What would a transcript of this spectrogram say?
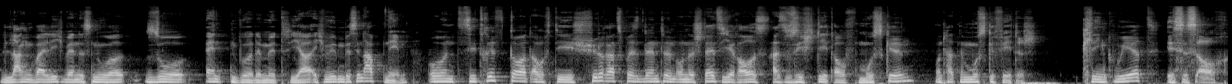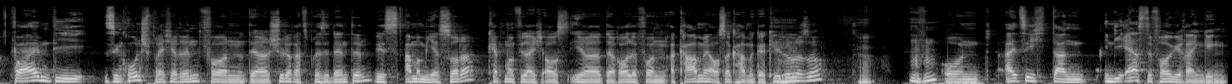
langweilig, wenn es nur so enden würde mit, ja, ich will ein bisschen abnehmen. Und sie trifft dort auf die Schülerratspräsidentin und es stellt sich heraus, also sie steht auf Muskeln und hat einen Muskelfetisch. Klingt weird, ist es auch. Vor allem die Synchronsprecherin von der Schülerratspräsidentin ist Amamiya Soda. Kennt man vielleicht aus ihrer der Rolle von Akame aus Akame ga Kill mhm. oder so. Mhm. Und als ich dann in die erste Folge reinging,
